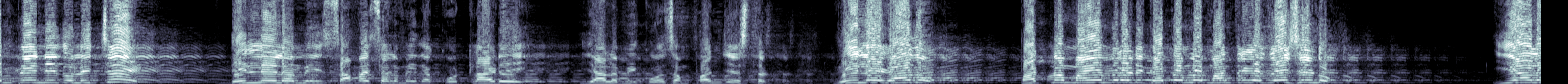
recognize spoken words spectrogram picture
ఎంపీ నిధులు ఇచ్చి ఢిల్లీలో మీ సమస్యల మీద కొట్లాడి ఇవాళ మీకోసం పనిచేస్తాడు. వీలే కాదు పట్నం మహేందర్ రెడ్డి గతంలో మంత్రిగా చేసిండు. ఇవాళ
